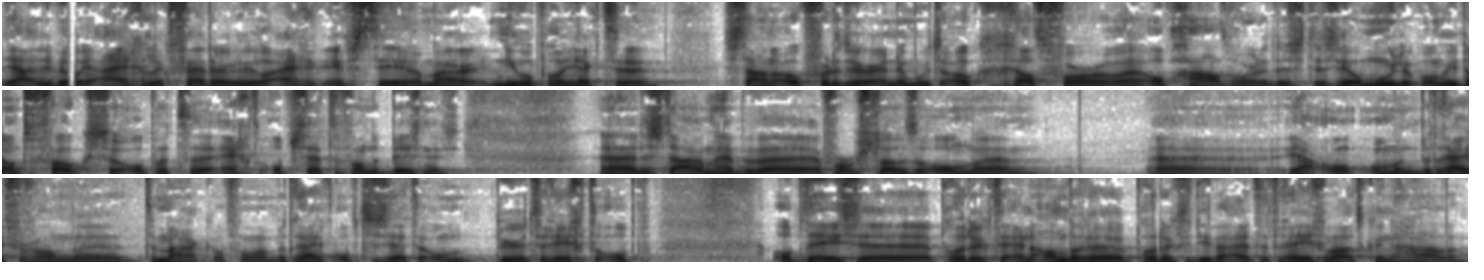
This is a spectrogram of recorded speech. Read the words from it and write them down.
ja, wil je eigenlijk verder, wil eigenlijk investeren. Maar nieuwe projecten staan ook voor de deur en er moet ook geld voor opgehaald worden. Dus het is heel moeilijk om je dan te focussen op het echt opzetten van de business. dus daarom hebben we ervoor besloten om uh, ja, om, om, een bedrijf ervan uh, te maken of om een bedrijf op te zetten. Om puur te richten op, op deze producten en andere producten die we uit het regenwoud kunnen halen.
